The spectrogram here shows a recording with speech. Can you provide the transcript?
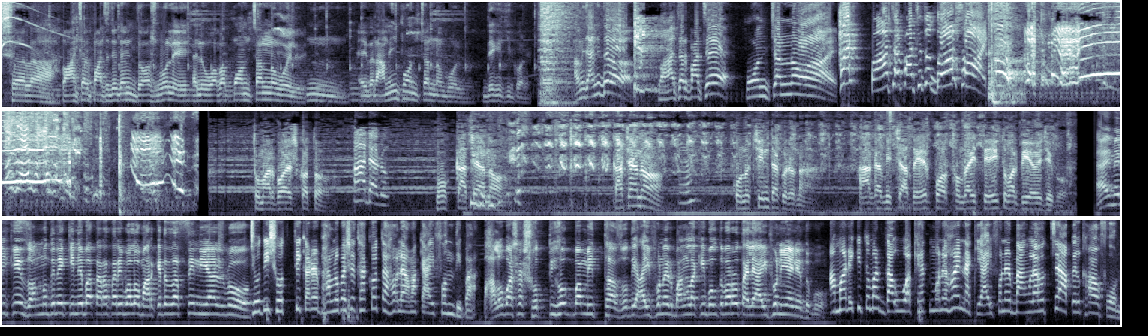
শালা পাঁচ আর পাঁচে যদি আমি দশ বলি তাহলে ও আবার পঞ্চান্ন বলবে। হুম। এবার আমি পঞ্চান্ন বলব দেখি কি করে। আমি জানি তো পাঁচ আর পাঁচে পঞ্চান্ন হয়। হ্যাঁ, পাঁচ আর পাঁচে তো দশ হয়। তোমার বয়স কত? আঠারো। মুখ কাছে আনো। কাছে আনো। কোনো চিন্তা করো না। আগামী চাঁদের প্রথম রাইতেই তোমার বিয়ে হয়ে যাব এই মিল্কি জন্মদিনে কিনে বা তাড়াতাড়ি বলো মার্কেটে যাচ্ছি নিয়ে আসব। যদি সত্যিকারের ভালোবাসে থাকো তাহলে আমাকে আইফোন দিবা। ভালোবাসা সত্যি হোক বা মিথ্যা যদি আইফোনের বাংলা কি বলতে পারো তাহলে আইফোনই এনে দেবো। আমারে কি তোমার গাউয়া খ্যাত মনে হয় নাকি? আইফোনের বাংলা হচ্ছে আপেল খাওয়া ফোন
